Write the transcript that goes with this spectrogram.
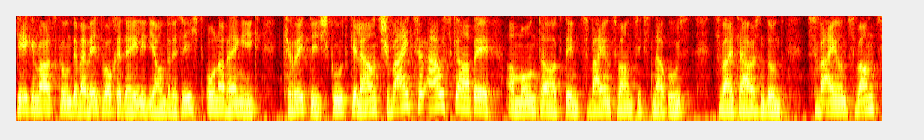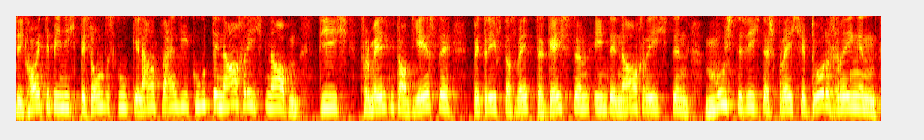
Gegenwartskunde bei Weltwoche Daily, die andere Sicht, unabhängig, kritisch, gut gelaunt. Schweizer Ausgabe am Montag, dem 22. August 2022. Heute bin ich besonders gut gelaunt, weil wir gute Nachrichten haben, die ich vermelden kann. Die erste betrifft das Wetter. Gestern in den Nachrichten musste sich der Sprecher durchringen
